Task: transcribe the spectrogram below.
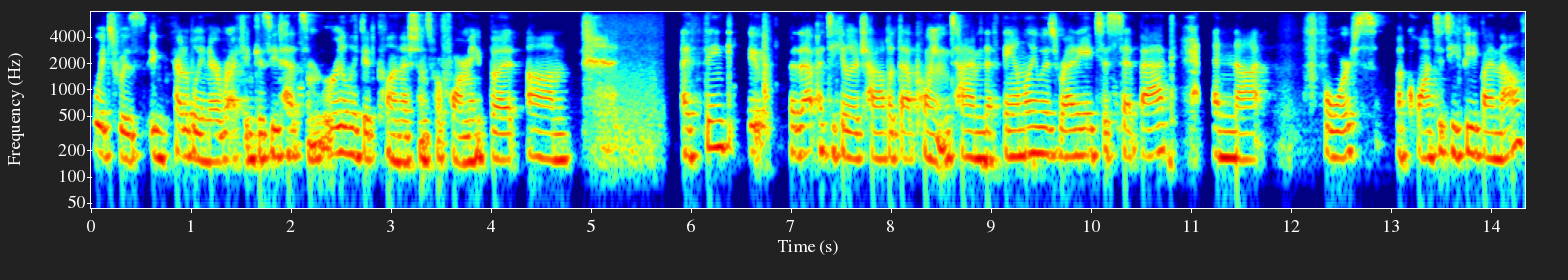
which was incredibly nerve wracking because he'd had some really good clinicians before me. But um, I think it, for that particular child at that point in time, the family was ready to sit back and not force a quantity feed by mouth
